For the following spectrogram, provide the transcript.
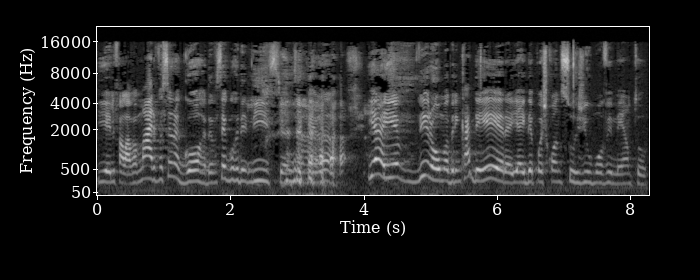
E ele falava, Mari, você não é gorda, você é gordelícia. e aí virou uma brincadeira. E aí depois, quando surgiu o movimento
